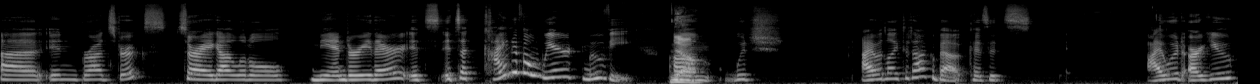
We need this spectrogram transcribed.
uh, in broad strokes. Sorry, I got a little meandery there. It's it's a kind of a weird movie, Yeah. um, which I would like to talk about because it's, I would argue,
